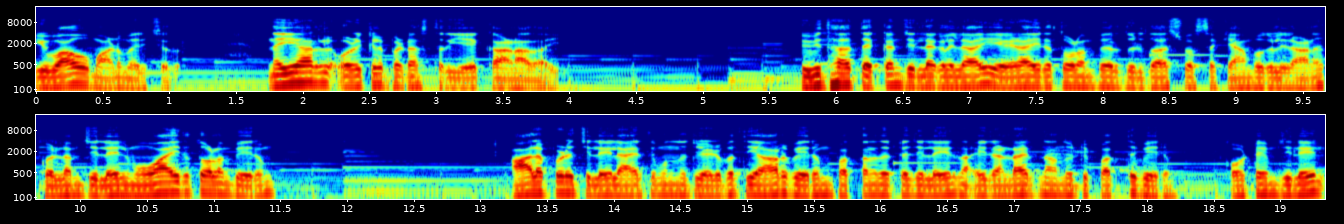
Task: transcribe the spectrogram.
യുവാവുമാണ് മരിച്ചത്. നെയ്യാറിൽ ഒഴുക്കിൽപ്പെട്ട സ്ത്രീയെ കാണാതായി. വിവിധ തെക്കൻ ജില്ലകളിലായി ഏഴായിരത്തോളം പേർ ദുരിതാശ്വാസ ക്യാമ്പുകളിലാണ്. കൊല്ലം ജില്ലയിൽ മൂവായിരത്തോളം പേരും ആലപ്പുഴ ജില്ലയിൽ ആയിരത്തി മുന്നൂറ്റി എഴുപത്തി ആറ് പേരും പത്തനംതിട്ട ജില്ലയിൽ രണ്ടായിരത്തി നാനൂറ്റി പത്ത് പേരും കോട്ടയം ജില്ലയിൽ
